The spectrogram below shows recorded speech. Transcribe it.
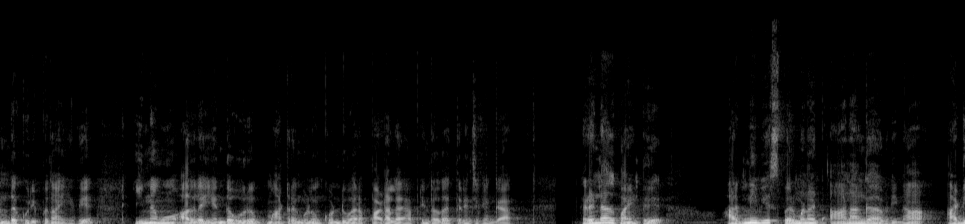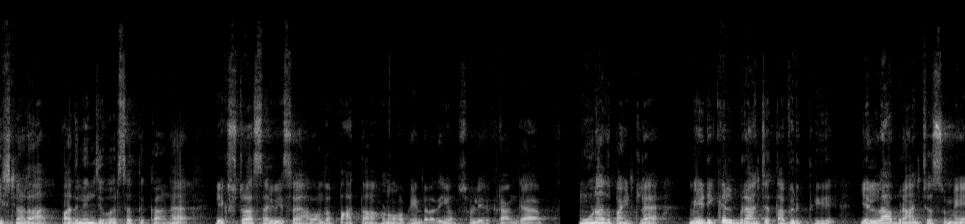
அந்த குறிப்பு தான் இது. இன்னமும் அதில் எந்த ஒரு மாற்றங்களும் கொண்டு வரப்படலை அப்படின்றத தெரிஞ்சுக்கோங்க. ரெண்டாவது பாயிண்ட்டு அக்னிவீர்ஸ் பெர்மனண்ட் ஆனாங்க அப்படின்னா அடிஷ்னலாக பதினஞ்சு வருஷத்துக்கான எக்ஸ்ட்ரா சர்வீஸை அவங்க பார்த்தாகணும் அப்படின்றதையும் சொல்லியிருக்கிறாங்க. மூணாவது பாயிண்டில் மெடிக்கல் பிரான்ச்சை தவிர்த்து எல்லா பிரான்ச்சஸுமே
